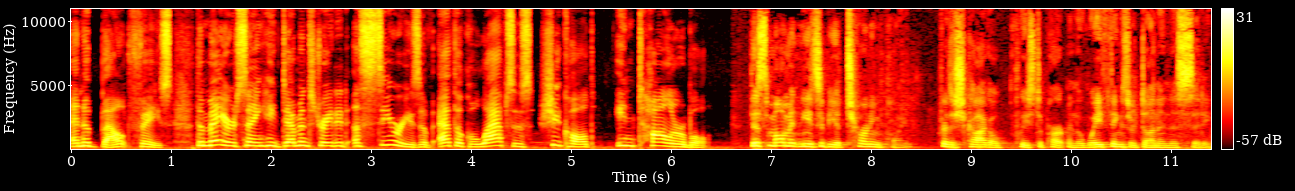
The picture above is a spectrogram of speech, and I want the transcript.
an about face. The mayor saying he demonstrated a series of ethical lapses she called intolerable. This moment needs to be a turning point for the Chicago Police Department, the way things are done in this city.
